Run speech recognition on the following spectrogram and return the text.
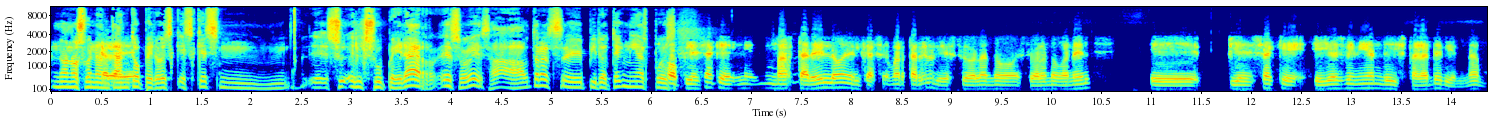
no nos suenan tanto, pero es que es que es, mm, el superar, eso es, a, otras eh, pirotecnias, pues. O piensa que Martarello, el caso de Martarello, que estoy hablando, estoy hablando con él. Eh, piensa que ellos venían de disparar de Vietnam.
